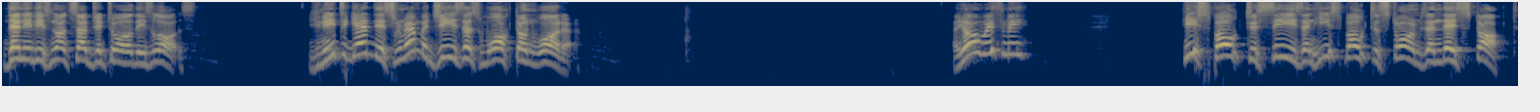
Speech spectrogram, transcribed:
then it is not subject to all these laws. You need to get this. Remember, Jesus walked on water. Are you all with me? He spoke to seas and he spoke to storms and they stopped.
